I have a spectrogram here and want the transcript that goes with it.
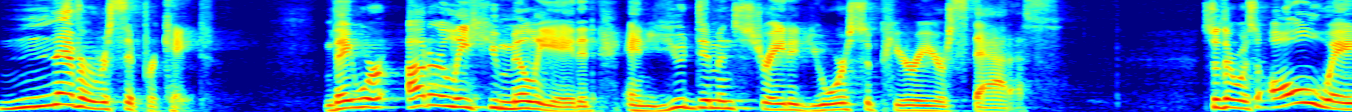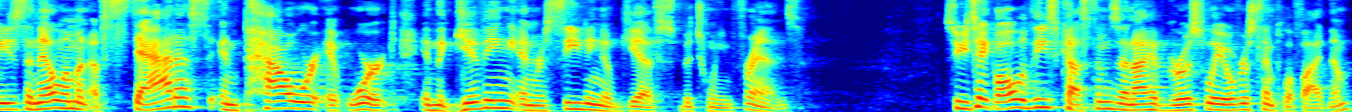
never reciprocate. They were utterly humiliated, and you demonstrated your superior status. So there was always an element of status and power at work in the giving and receiving of gifts between friends. So you take all of these customs, and I have grossly oversimplified them.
